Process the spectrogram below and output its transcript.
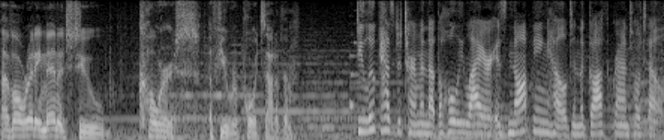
I've already managed to coerce a few reports out of them. Diluc has determined that the Holy Lyre is not being held in the Goth Grand Hotel.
